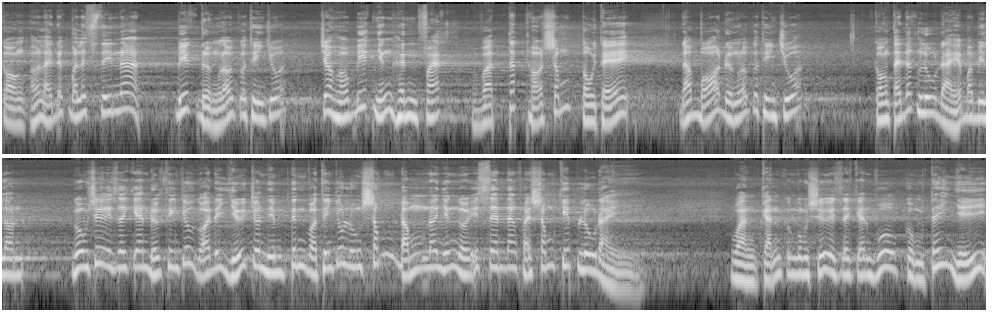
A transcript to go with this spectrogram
còn ở lại đất Palestine đó, biết đường lối của Thiên Chúa cho họ biết những hình phạt và trách họ sống tồi tệ đã bỏ đường lối của Thiên Chúa còn tại đất lưu đày ở Babylon, Ngôn sứ Ezekiel được Thiên Chúa gọi để giữ cho niềm tin vào Thiên Chúa luôn sống động nơi những người Israel đang phải sống kiếp lưu đày. Hoàn cảnh của ngôn sứ Ezekiel vô cùng tế nhị,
